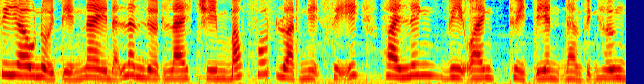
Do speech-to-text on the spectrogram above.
CEO nổi tiếng này đã lần lượt livestream bóc phốt loạt nghệ sĩ Hoài Linh, Vi Oanh, Thủy Tiên, Đàm Vĩnh Hưng.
